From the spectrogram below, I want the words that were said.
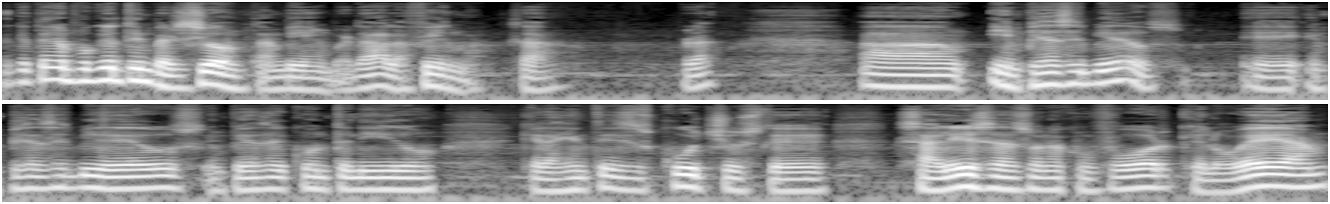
Hay que tener un poquito de inversión también, ¿verdad? La firma, o sea, ¿verdad? Ah, y empieza a hacer videos. Eh, empieza a hacer videos, empieza a hacer contenido, que la gente se escuche, usted salirse de la zona de confort, que lo vean.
